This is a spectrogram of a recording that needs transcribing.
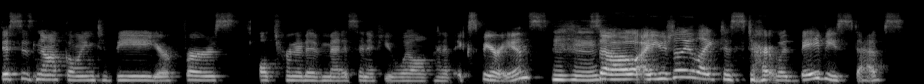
this is not going to be your first alternative medicine, if you will, kind of experience. Mm-hmm. So I usually like to start with baby steps,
